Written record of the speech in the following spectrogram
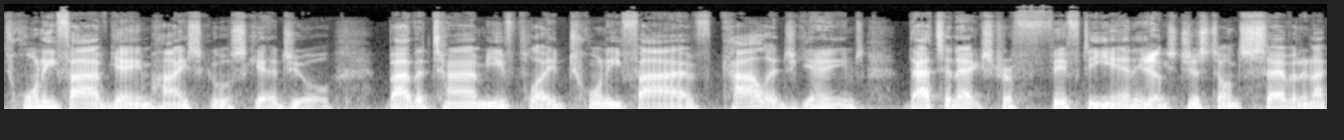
25 game high school schedule by the time you've played 25 college games that's an extra 50 innings Yep. just on seven and nine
